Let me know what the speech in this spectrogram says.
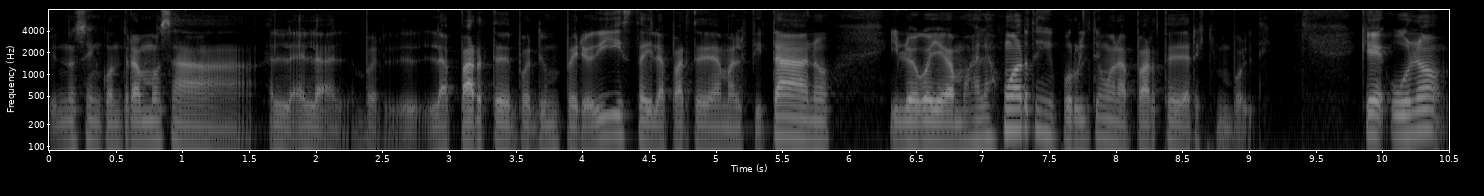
nos encontramos a, pues, la, parte de, un periodista y la parte de Amalfitano y luego llegamos a las muertes y por último la parte de Archimboldi. Que uno,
